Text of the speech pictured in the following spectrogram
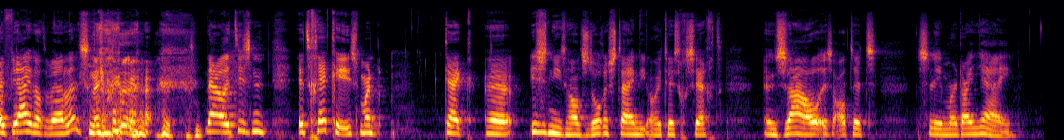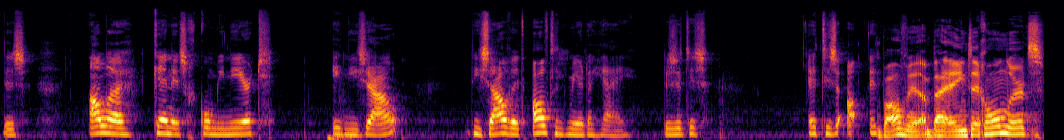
Heb jij dat wel eens? Nee. nou, het, is het gekke is, maar kijk, eh, is het niet Hans Dorrestein die ooit heeft gezegd: een zaal is altijd slimmer dan jij. Dus alle kennis gecombineerd in die zaal, die zaal weet altijd meer dan jij. Dus het is, het is, al- het- Behalve bij 1 tegen 100.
